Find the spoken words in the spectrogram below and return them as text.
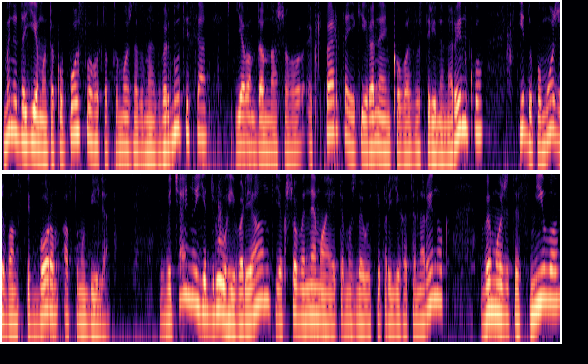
Ми не даємо таку послугу, тобто можна до нас звернутися. Я вам дам нашого експерта, який раненько вас зустріне на ринку і допоможе вам з підбором автомобіля. Звичайно, є другий варіант. Якщо ви не маєте можливості приїхати на ринок, ви можете сміло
